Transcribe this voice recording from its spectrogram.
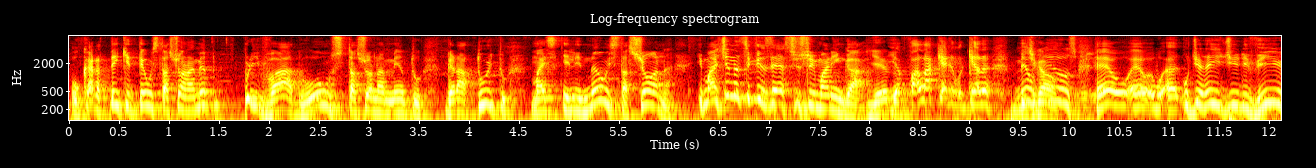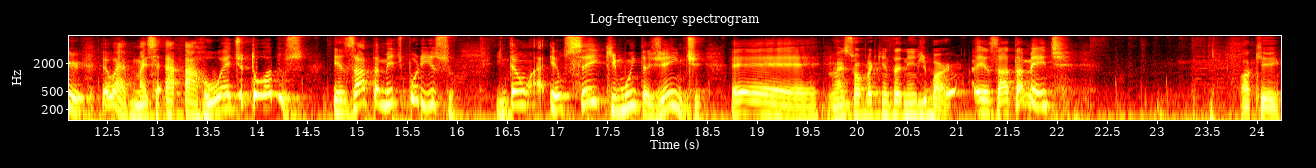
O cara tem que ter um estacionamento privado ou um estacionamento gratuito, mas ele não estaciona? Imagina se fizesse isso em Maringá. Ia falar que era, que era meu. Deus, é, o- é o- é o direito de ir e vir. Eu, mas a, a rua é de todos. Exatamente por isso. Então, eu sei que muita gente. É... Não é só para quem tá dentro de bar. Exatamente. Ok.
